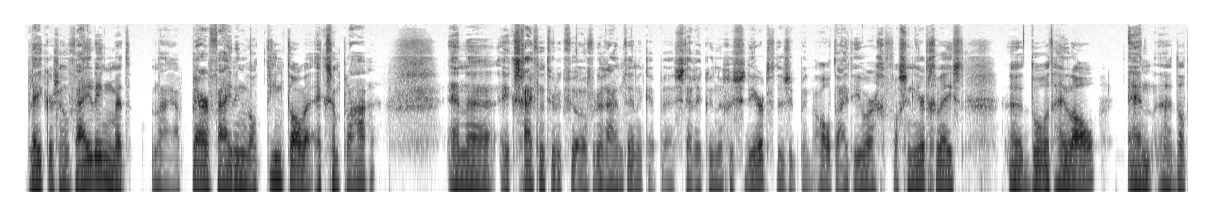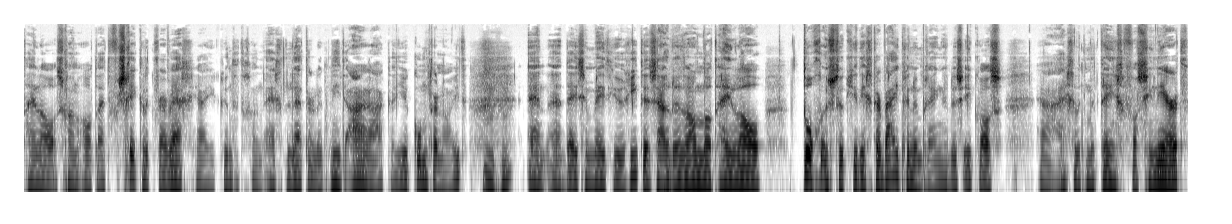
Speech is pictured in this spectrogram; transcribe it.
bleek er zo'n veiling met nou ja, per veiling wel tientallen exemplaren. En ik schrijf natuurlijk veel over de ruimte en ik heb eh, sterrenkunde gestudeerd. Dus ik ben altijd heel erg gefascineerd geweest door het heelal. En eh, dat heelal is gewoon altijd verschrikkelijk ver weg. Ja, je kunt het gewoon echt letterlijk niet aanraken. Je komt er nooit. Mhm. En eh, deze meteorieten zouden dan dat heelal toch een stukje dichterbij kunnen brengen. Dus ik was ja, eigenlijk meteen gefascineerd.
